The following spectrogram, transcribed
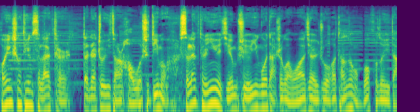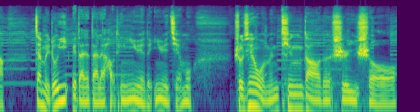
欢迎收听 Selector，大家周一早上好，我是 Dimo。Selector 音乐节目是由英国大使馆文化教育处和唐宋广播合作一档，在每周一为大家带来好听音乐的音乐节目。首先，我们听到的是一首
